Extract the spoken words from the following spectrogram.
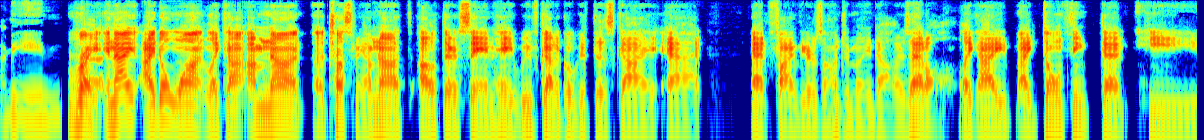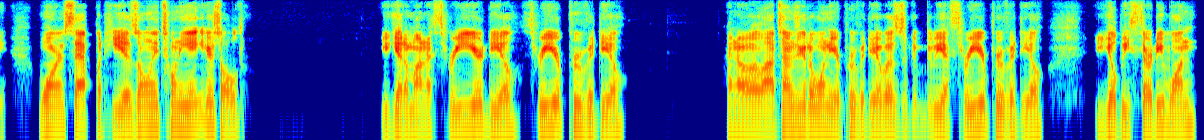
I mean, right. And I I don't want like I, I'm not. Uh, trust me, I'm not out there saying, "Hey, we've got to go get this guy at at five years, a hundred million dollars." At all. Like I I don't think that he warrants that. But he is only 28 years old. You get him on a three year deal, three year prove it deal. I know a lot of times you get a one year prove it deal, but it's going to be a three year prove it deal. You'll be 31.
